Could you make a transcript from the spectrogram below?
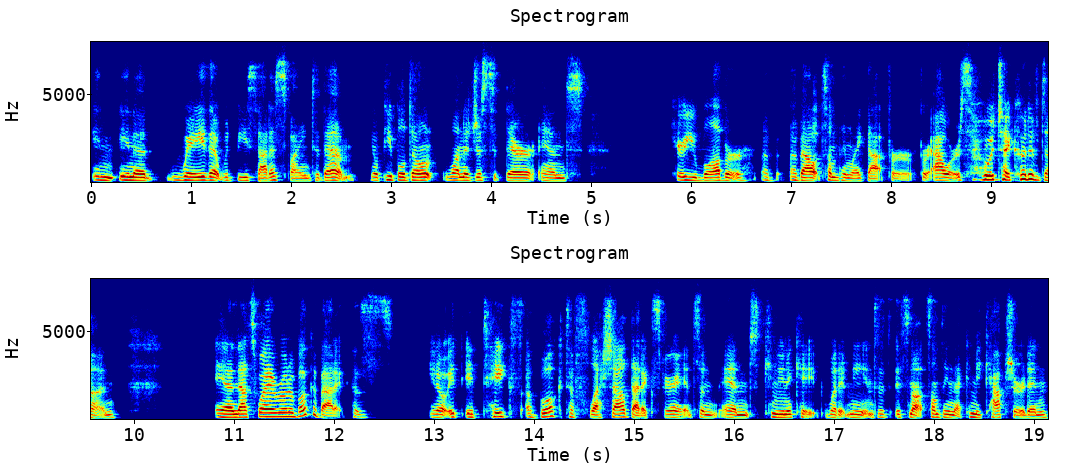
in in a way that would be satisfying to them. You know, people don't want to just sit there and hear you blubber ab- about something like that for for hours, which I could have done and that's why I wrote a book about it because you know it, it takes a book to flesh out that experience and and communicate what it means. It, it's not something that can be captured in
